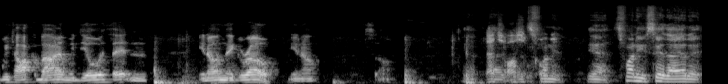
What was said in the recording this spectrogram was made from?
we talk about it and we deal with it, and you know, and they grow. You know, so Yeah, That's uh, awesome, It's funny. Yeah, it's funny you say that. I had an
